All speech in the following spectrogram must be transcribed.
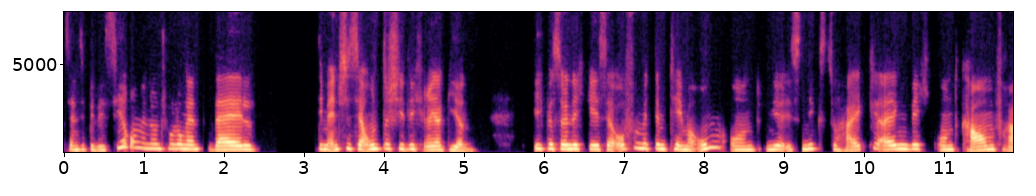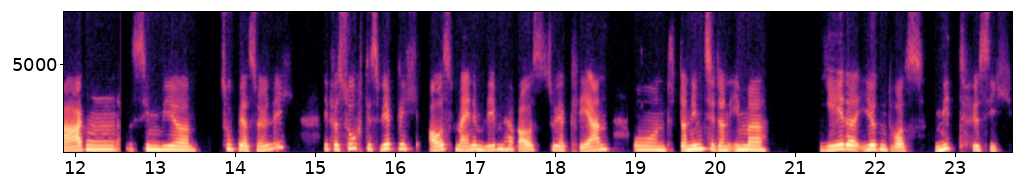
Sensibilisierungen und Schulungen, weil die Menschen sehr unterschiedlich reagieren. Ich persönlich gehe sehr offen mit dem Thema um und mir ist nichts zu heikel eigentlich und kaum Fragen sind mir zu persönlich. Ich versuche das wirklich aus meinem Leben heraus zu erklären und da nimmt sie dann immer jeder irgendwas mit für sich.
